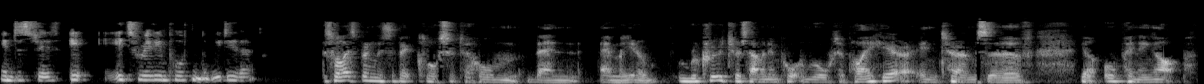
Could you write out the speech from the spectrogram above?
industries, it, it's really important that we do that. So let's bring this a bit closer to home then, Emma. You know, recruiters have an important role to play here in terms of, you know, opening up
